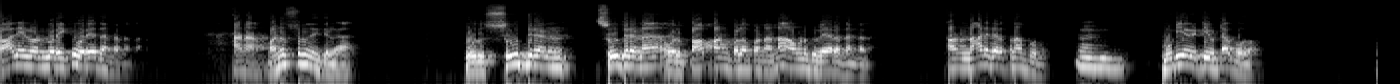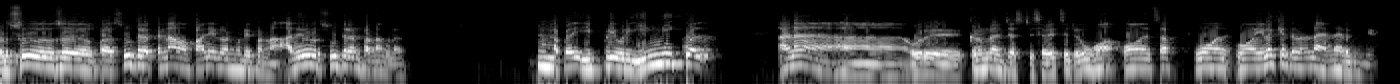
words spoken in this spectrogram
பாலியல் வன்முறைக்கு ஒரே தண்டனை தான். ஆனா மனுஸ்மிருதியில ஒரு சூத்திரன் சூத்திரனை ஒரு பாப்பான் கொலை பண்ணான்னா அவனுக்கு வேற தண்டனை. அவன் நாடு கடத்தினா போதும். முடிய வெட்டி விட்டா போதும். ஒரு சூ சூத்திர பெண்ணா அவன் பாலியல் வன்முறை பண்ணலாம். அதுவே ஒரு சூத்திரன் பண்ணக்கூடாது. அப்ப இப்படி ஒரு இன்இக்குவல் ஆனா ஒரு கிரிமினல் ஜஸ்டிஸ வச்சுட்டு உன்- இலக்கியத்துல இருந்து நான் என்ன எடுக்க முடியும்.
